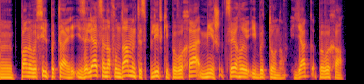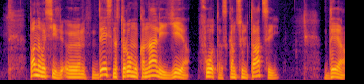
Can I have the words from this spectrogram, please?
Е, Пане Василь питає: ізоляція на фундаменти з плівки ПВХ між цеглою і бетоном. Як ПВХ? Пане Василь, е, десь на старому каналі є фото з консультацій, де е,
